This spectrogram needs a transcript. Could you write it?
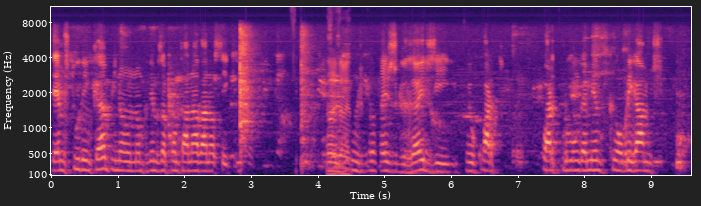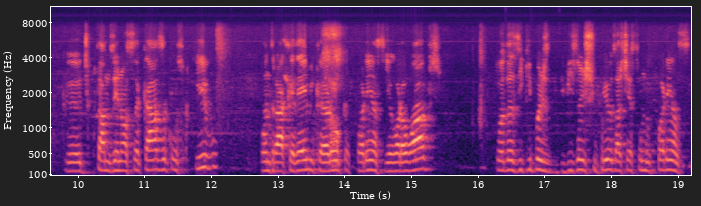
Demos tudo em campo e não, não podemos apontar nada à nossa equipa. Nós uns verdadeiros guerreiros e foi o quarto, quarto prolongamento que obrigámos, que disputámos em nossa casa consecutivo contra a Académica, Aroca, Forense e agora o Aves. Todas as equipas de divisões superiores, à exceção do Forense,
